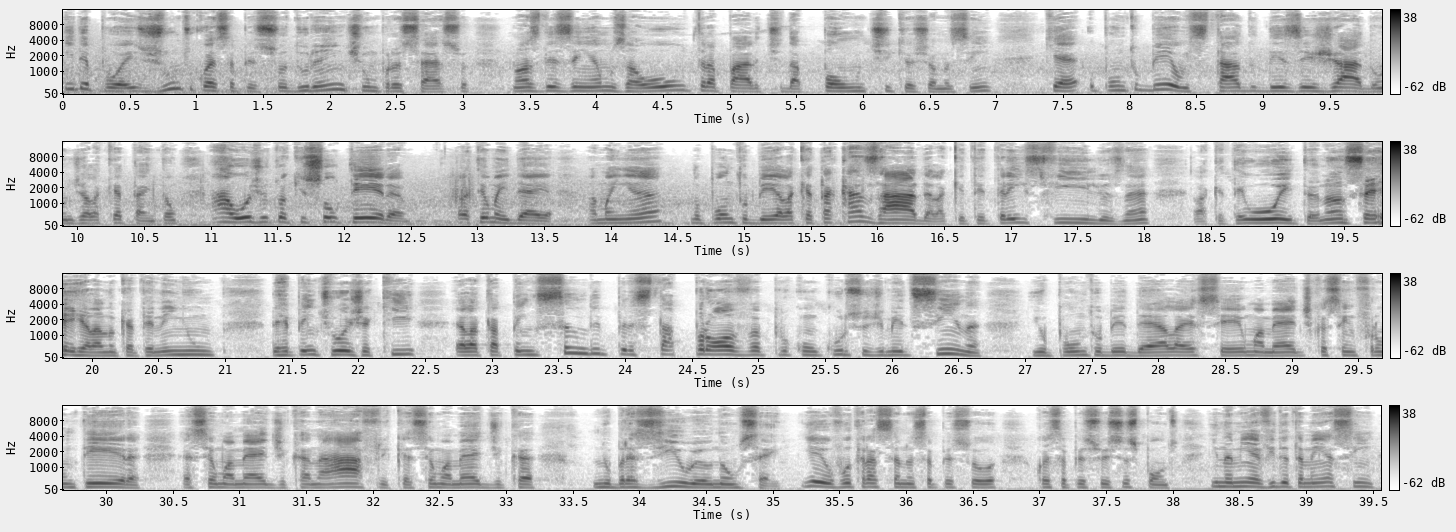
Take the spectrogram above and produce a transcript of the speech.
E depois, junto com essa pessoa, durante um processo, nós desenhamos a outra parte da ponte, que eu chamo assim, que é o ponto B, o estado desejado, onde ela quer estar. Então, ah, hoje eu estou aqui solteira. Para ter uma ideia, amanhã no ponto B ela quer estar casada, ela quer ter três filhos, né? Ela quer ter oito, eu não sei, ela não quer ter nenhum. De repente hoje aqui ela está pensando em prestar prova para o concurso de medicina e o ponto B dela é ser uma médica sem fronteira, é ser uma médica na África, é ser uma médica no Brasil eu não sei. E aí eu vou traçando essa pessoa, com essa pessoa esses pontos. E na minha vida também é assim.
